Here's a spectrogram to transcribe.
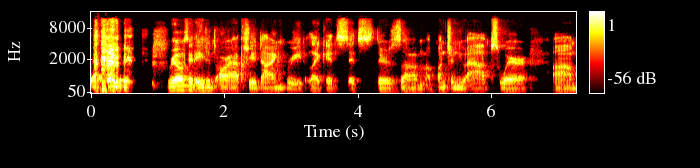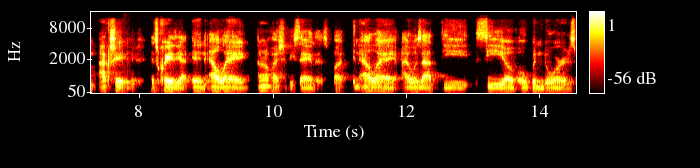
yeah, real- estate agents are actually a dying breed. Like it's it's there's um, a bunch of new apps where um, actually it's crazy. In LA, I don't know if I should be saying this, but in LA, I was at the CEO of Opendoor's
